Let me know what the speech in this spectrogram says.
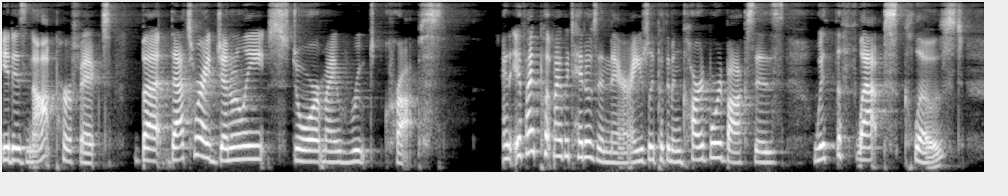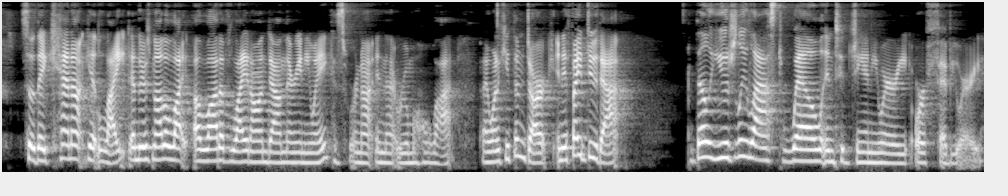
It is not perfect, but that's where I generally store my root crops. And if I put my potatoes in there, I usually put them in cardboard boxes with the flaps closed So they cannot get light, and there's not a, light, a lot of light on down there anyway, because we're not in that room a whole lot. But I want to keep them dark. And if I do that, they'll usually last well into January or February.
